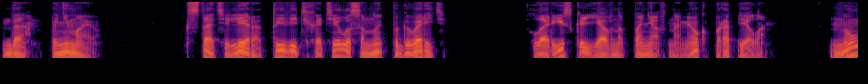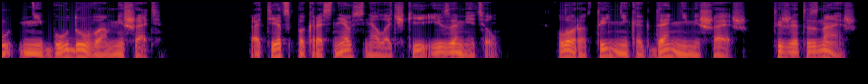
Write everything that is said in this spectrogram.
"Да, понимаю. Кстати, Лера, ты ведь хотела со мной поговорить. Лариска, явно поняв намек, пропела. «Ну, не буду вам мешать». Отец, покраснев, снял очки и заметил. «Лора, ты никогда не мешаешь. Ты же это знаешь».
